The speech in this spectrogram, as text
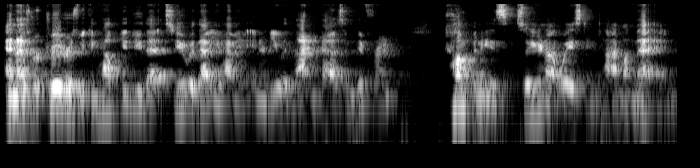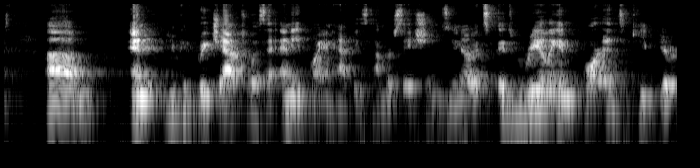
And as recruiters, we can help you do that too without you having to interview with 9,000 different companies. So you're not wasting time on that end. Um, and you can reach out to us at any point and have these conversations. You know, it's it's really important to keep your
